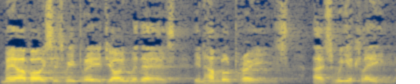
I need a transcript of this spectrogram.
May our voices, we pray, join with theirs in humble praise as we acclaim,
